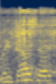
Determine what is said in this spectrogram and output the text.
certainly does it.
